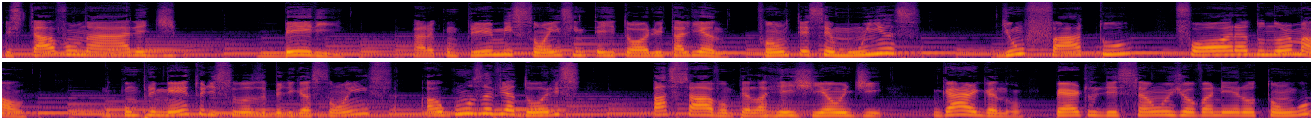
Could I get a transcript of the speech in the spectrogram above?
estavam na área de Beri para cumprir missões em território italiano. Foram testemunhas de um fato fora do normal no cumprimento de suas obrigações, alguns aviadores passavam pela região de Gárgano, perto de São Giovanni Tongo,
